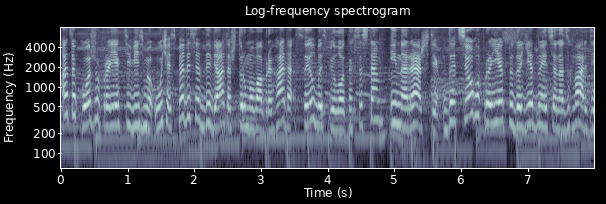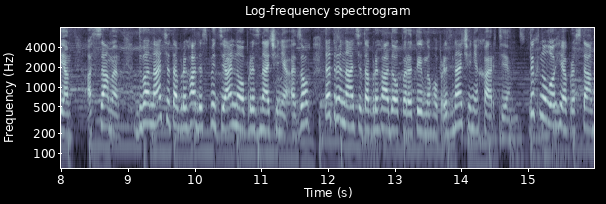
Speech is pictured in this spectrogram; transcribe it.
А також у проєкті візьме участь 59-та штурмова бригада сил безпілотних систем. І нарешті до цього проєкту доєднується Нацгвардія, а саме 12-та бригада спеціального призначення Азов та 13-та бригада оперативного призначення Хартія. Технологія проста.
